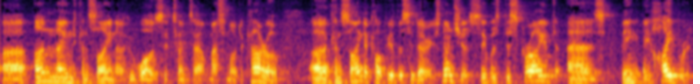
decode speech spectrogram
uh, unnamed consigner, who was, it turns out, Massimo De Caro, uh, consigned a copy of the Sidereus Nuncius. It was described as being a hybrid.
